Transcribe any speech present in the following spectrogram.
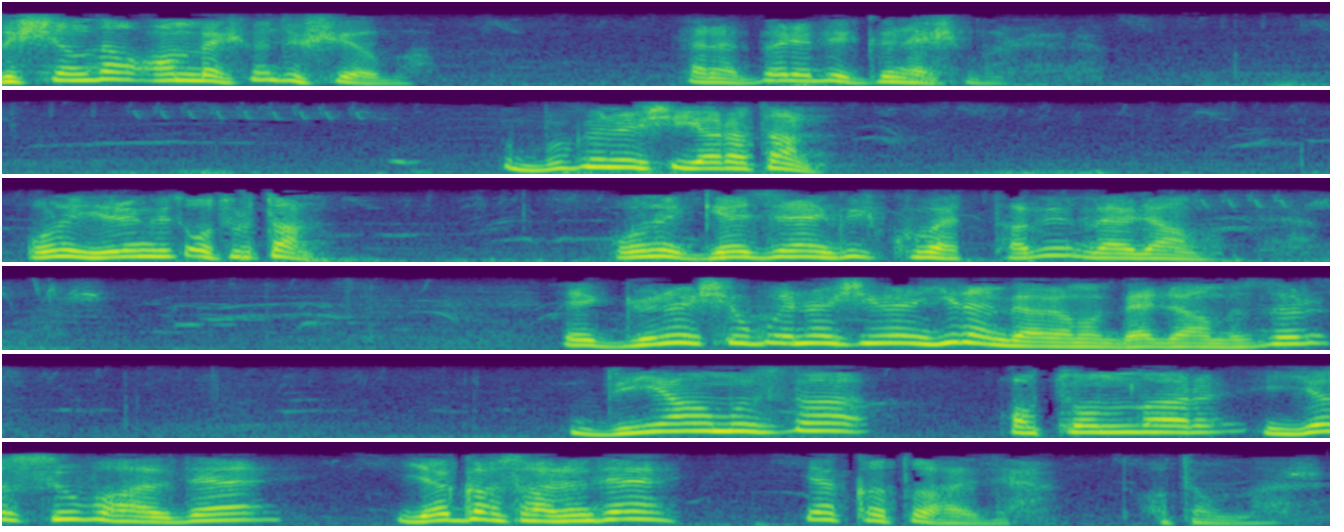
Dışında 15 milyon düşüyor bu. Yani böyle bir güneş böyle. Bu güneşi yaratan, onu yerine oturtan, onu gezdiren güç kuvvet tabi Mevlamız. E, güneşi bu enerji veren yine Mevlam'ın Mevlamızdır. Dünyamızda atomlar ya sıvı halde, ya gaz halinde, ya katı halde atomlar.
